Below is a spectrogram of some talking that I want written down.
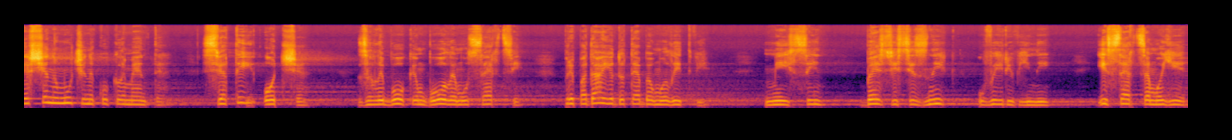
Священомученику Клименте, святий Отче, з глибоким болем у серці припадаю до Тебе в молитві. Мій син безвісті зник у вирі війни, і серце моє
